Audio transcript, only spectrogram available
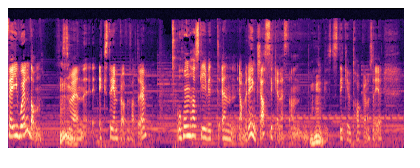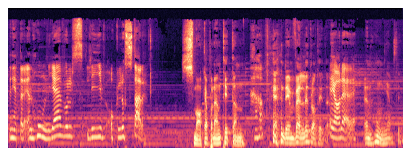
Faye Weldon Mm. som är en extremt bra författare. Och hon har skrivit en, ja men det är en klassiker nästan, Mhm. sticker ut hakan och säger. Den heter En honjävuls liv och lustar. Smaka på den titeln. det är en väldigt bra titel. ja det är det. En honjämställd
